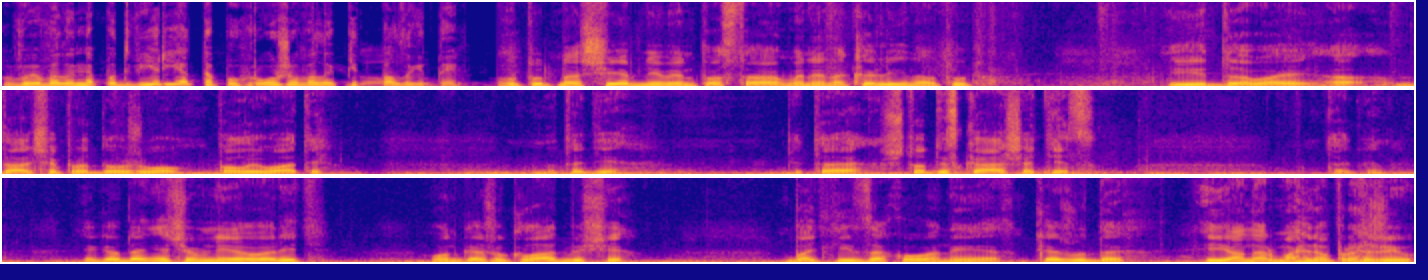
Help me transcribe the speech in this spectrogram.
вивели на подвір'я та погрожували підпалити. Отут на щебні він поставив мене на коліна тут і давай а далі продовжував поливати. Ну тоді питає, що ти скажеш, отець? Так. Я кажу, да нічого мені говорить. Він кажу, кладбище, батьки заховані. Кажу, да. І я нормально прожив.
